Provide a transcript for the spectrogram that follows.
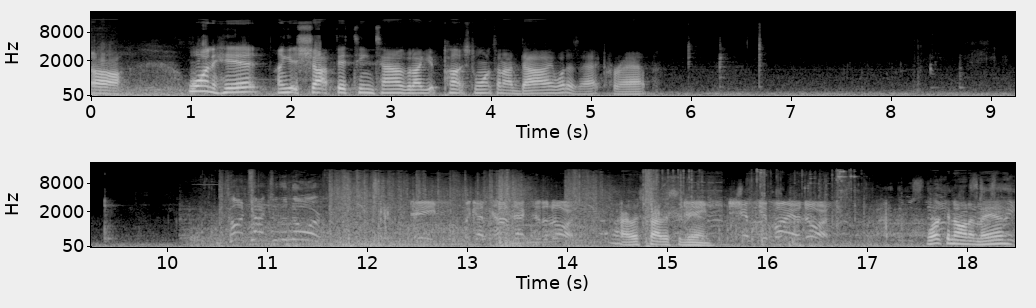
Oh, one hit. I get shot 15 times, but I get punched once and I die. What is that crap? Contact to the north. Team, we got contact to the north. All right, let's try this again. Working on it, man.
